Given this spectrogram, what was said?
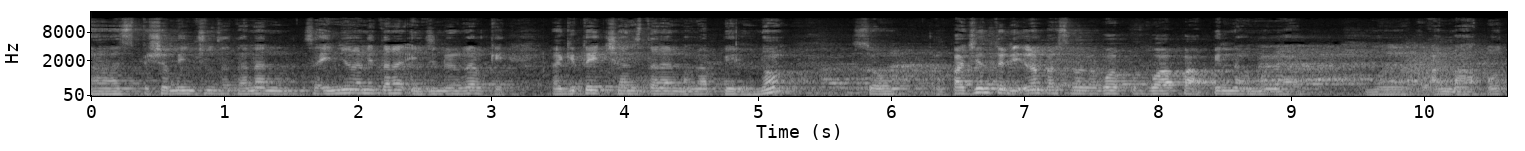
uh, special mention sa tanan sa inyo na ni tanan in general kay lagi tay chance tanan mga pil no? So ang pageantry di lang para sa mga gwapo gwapa apil na mga mga kuan maot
